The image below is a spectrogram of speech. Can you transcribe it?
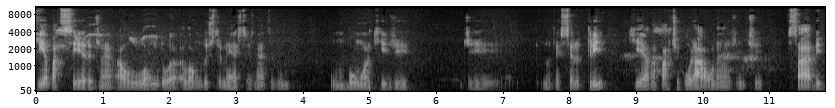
via parceiras né, ao, longo do, ao longo dos trimestres. Né, teve um, um boom aqui de, de, no terceiro TRI, que é na parte rural. Né? A gente sabe,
